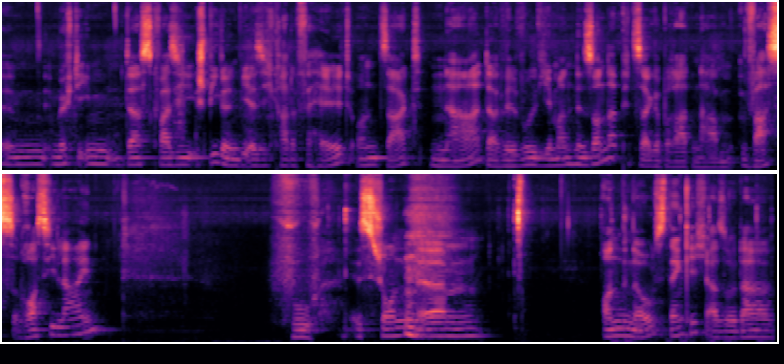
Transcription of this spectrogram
ähm, möchte ihm das quasi spiegeln, wie er sich gerade verhält und sagt, na, da will wohl jemand eine Sonderpizza gebraten haben. Was, Rossilein? Puh, ist schon ähm, on the nose, denke ich. Also da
